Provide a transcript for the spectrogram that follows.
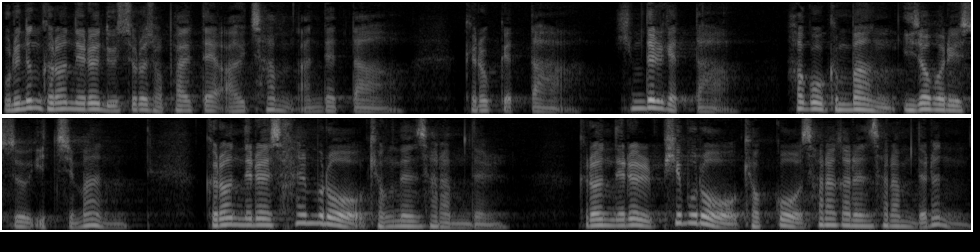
우리는 그런 일을 뉴스로 접할 때 아유 참 안 됐다. 괴롭겠다. 힘들겠다. 하고 금방 잊어버릴 수 있지만 그런 일을 삶으로 겪는 사람들, 그런 일을 피부로 겪고 살아가는 사람들은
